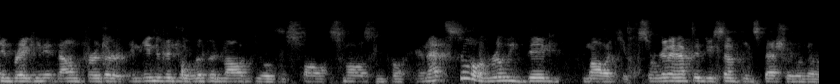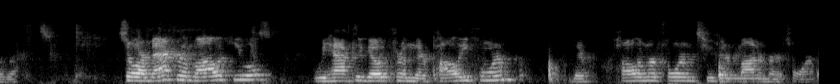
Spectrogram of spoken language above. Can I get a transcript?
and breaking it down further. An individual lipid molecule is the small, smallest component and that's still a really big molecule. So we're going to have to do something special with our lipids so our macromolecules we have to go from their poly form their polymer form to their monomer form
